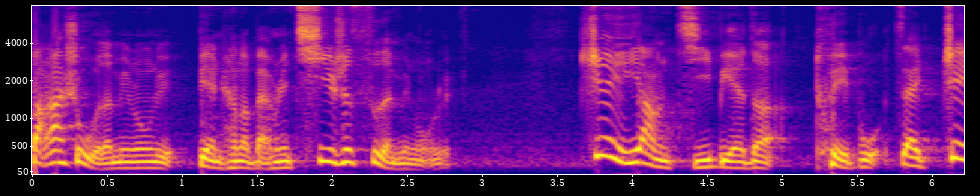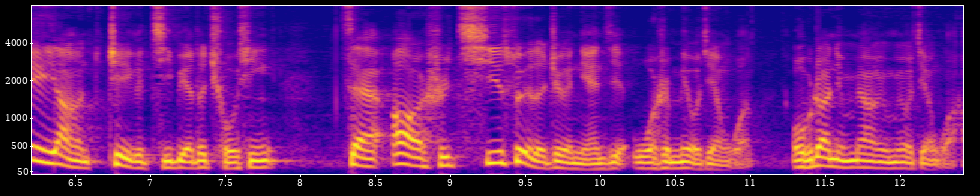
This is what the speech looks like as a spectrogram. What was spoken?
八十五的命中率变成了百分之七十四的命中率，这样级别的退步，在这样这个级别的球星，在二十七岁的这个年纪，我是没有见过的。我不知道你们俩有没有见过，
